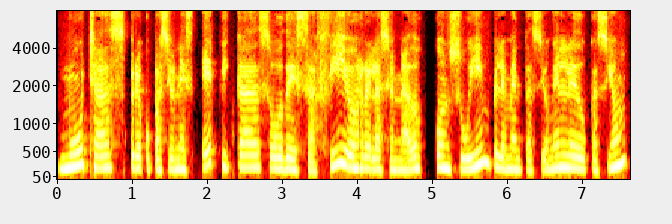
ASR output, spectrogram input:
muchas preocupaciones éticas o desafíos relacionados con su implementación en la educación.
